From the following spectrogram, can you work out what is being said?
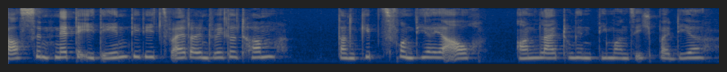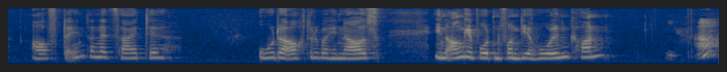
das sind nette Ideen, die die zwei da entwickelt haben, dann gibt es von dir ja auch Anleitungen, die man sich bei dir auf der Internetseite oder auch darüber hinaus in Angeboten von dir holen kann. Ja.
